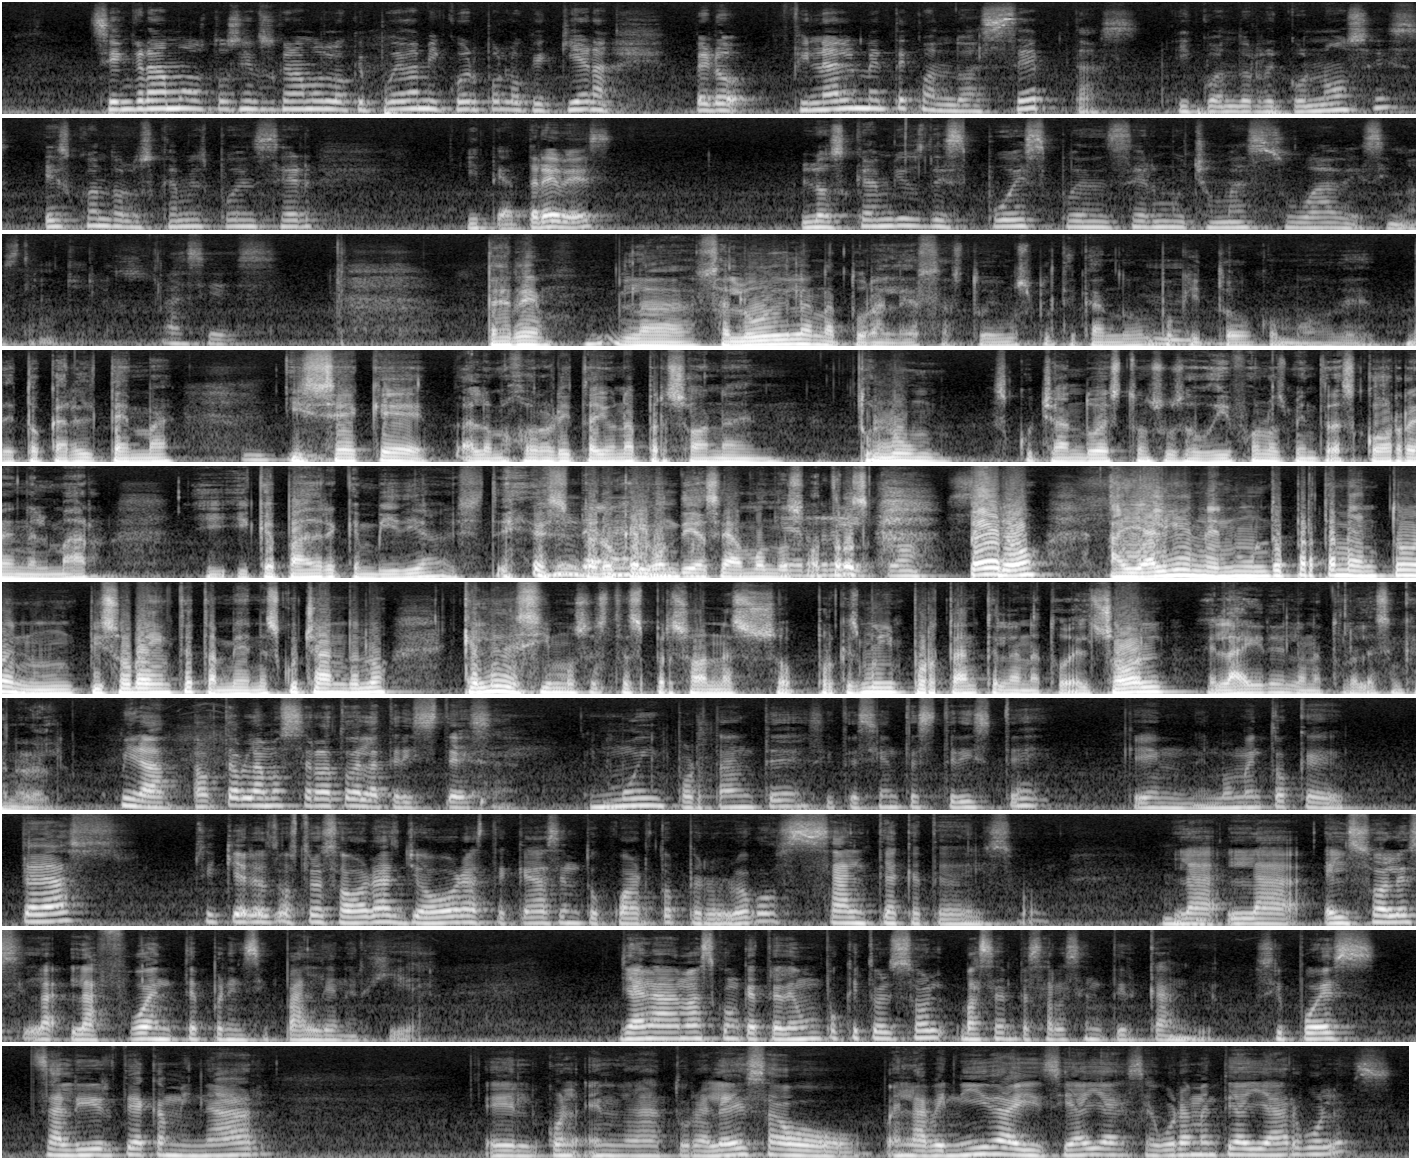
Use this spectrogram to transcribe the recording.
100 gramos, 200 gramos, lo que pueda mi cuerpo, lo que quiera. Pero finalmente cuando aceptas y cuando reconoces, es cuando los cambios pueden ser, y te atreves, los cambios después pueden ser mucho más suaves y más tranquilos. Así es. Tere, la salud y la naturaleza. Estuvimos platicando un Mm. poquito como de, de tocar el tema y sé que a lo mejor ahorita hay una persona en Tulum escuchando esto en sus audífonos mientras corre en el mar Y, qué padre, que envidia. Este, espero que algún día seamos nosotros. Pero hay alguien en un departamento, en un piso 20, también escuchándolo. ¿Qué le decimos a estas personas? Porque es muy importante la el sol, el aire, la naturaleza en general. Mira, ahorita hablamos hace rato de la tristeza. Muy importante, si te sientes triste, que en el momento que te das, si quieres dos, tres horas, lloras, te quedas en tu cuarto, pero luego salte a que te dé el sol. la, la, el sol es la, la fuente principal de energía ya nada más con que te dé un poquito el sol vas a empezar a sentir cambio. Si puedes salirte a caminar en la naturaleza o en la avenida y si hay, seguramente hay árboles,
